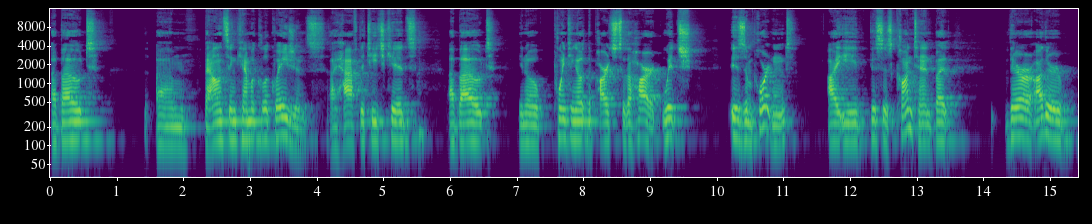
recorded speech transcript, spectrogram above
about um, balancing chemical equations. I have to teach kids about, you know, pointing out the parts to the heart, which is important i.e., this is content, but there are other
